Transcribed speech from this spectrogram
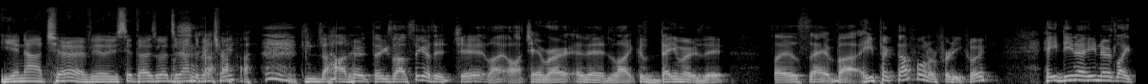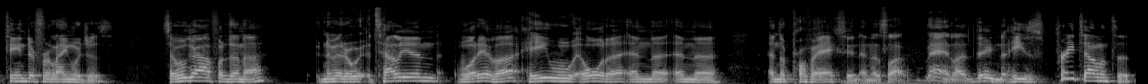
Yeah, nah, chair. Have you said those words around Dimitri? no, I don't think so. I think I said chur, like, oh, chur, bro. And then, like, because Damo's there. So it's that. But he picked up on it pretty quick. He, do you know, he knows like 10 different languages. So we'll go out for dinner. No matter what, Italian, whatever, he will order in the, in the, in the proper accent. And it's like, man, like, dude, he's pretty talented.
